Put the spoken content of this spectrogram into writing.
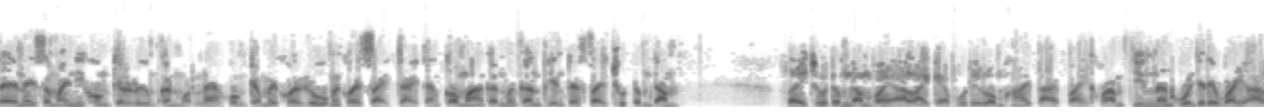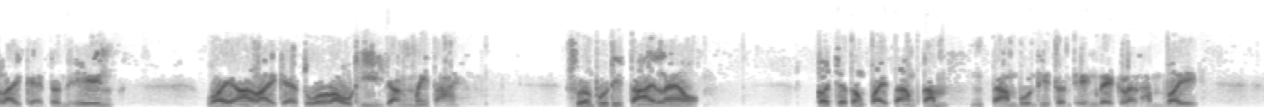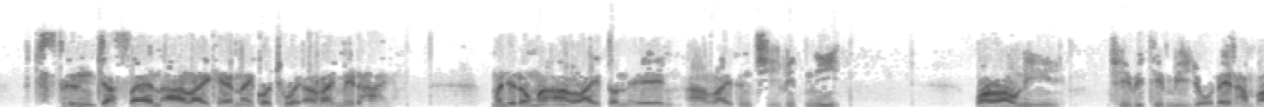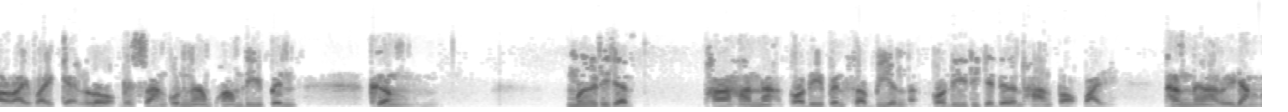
แต่ในสมัยนี้คงจะลืมกันหมดแล้ว คงจะไม่ค่อยรู้ไม่ค่อยใส่ใจกัน ก็มากันเหมือนกันเพียงแต่ใส่ชุดดำๆใส่ชุดดำๆไว้อะไรแก่ผู้ที่ล้มหายตายไป ความจริงนั้นควรจะได้ไว้อะไรแก่ตนเอง ไว้อะไรแก่ตัวเราที่ยังไม่ตาย ส่วนผู้ที่ตายแล้ว ก็จะต้องไปตามกรรมตามบุญที่ตนเองได้กระทำไว้ ถึงจะแสนอะไรแค่ไหนก็ช่วยอะไรไม่ได้ มันจะต้องมาอะไรตนเองอะไรทั้งชีวิตนี้ ว่าเรานี่ชีวิตที่มีอยู่ได้ทำอะไรไว้แก่โลก ได้สร้างคุณงามความดีเป็นเครื่องมือที่จะพาหนะก็ดีเป็นสเสบียงก็ดีที่จะเดินทางต่อไป ข้างหน้าหรือยัง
